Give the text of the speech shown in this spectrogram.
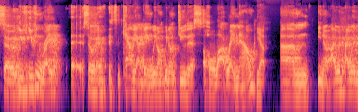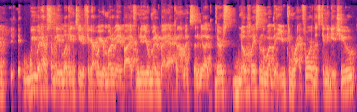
So you you can write. Uh, so it's caveat being we don't we don't do this a whole lot right now. Yep. um, you know, I would, I would, we would have somebody look into you to figure out what you're motivated by. If we knew you were motivated by economics, then it'd be like, there's no place on the web that you can write for that's going to get you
